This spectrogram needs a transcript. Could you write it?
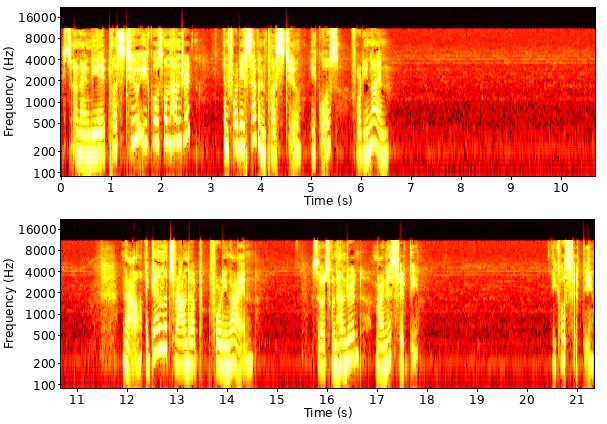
So 98 plus 2 equals 100, and 47 plus 2 equals 49. Now, again, let's round up 49. So it's 100 minus 50 equals 50.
